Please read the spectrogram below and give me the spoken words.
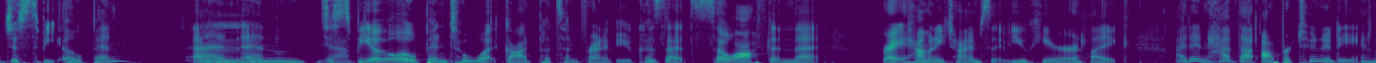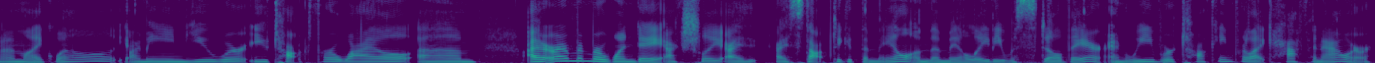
just to be open and Mm, and yeah. just be open to what God puts in front of you because that's so often that right how many times that you hear like I didn't have that opportunity and I'm like well I mean you were you talked for a while um I remember one day actually I I stopped to get the mail and the mail lady was still there and we were talking for like half an hour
